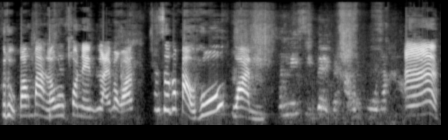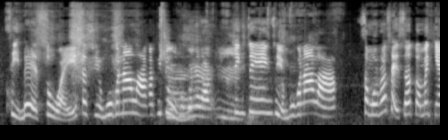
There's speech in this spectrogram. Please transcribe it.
คือถูกต้องป่ะ แล้วคนในไลฟ์บอกว่า ฉันซื้อกระเป๋าทุกวัน มันมีสีเบจกับสีชมพูนะคะอ่าสีเบจสวย แต่สีชมพูก็น่ารักอะพี่จุ๋มถูกก็น่ารักอืมจริง ๆ สีชมพูก็น่ารัก สมมติว่าใส่เสื้อตัวเมื่อกี้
